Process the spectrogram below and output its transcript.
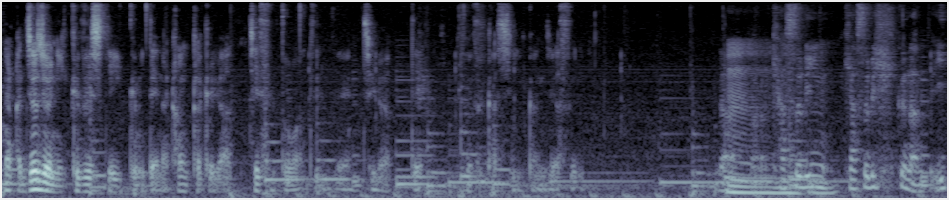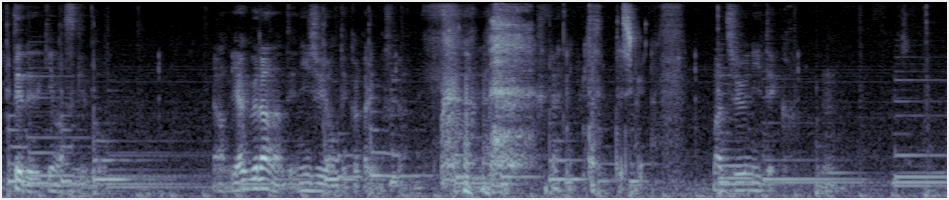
なんか徐々に崩していくみたいな感覚がチェスとは全然違って難しい感じがするだからうん。キャスリンキャスリンクなんて一手でできますけどあの矢倉なんて24手かかりますからね。確かに。まあ12手か。うん。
